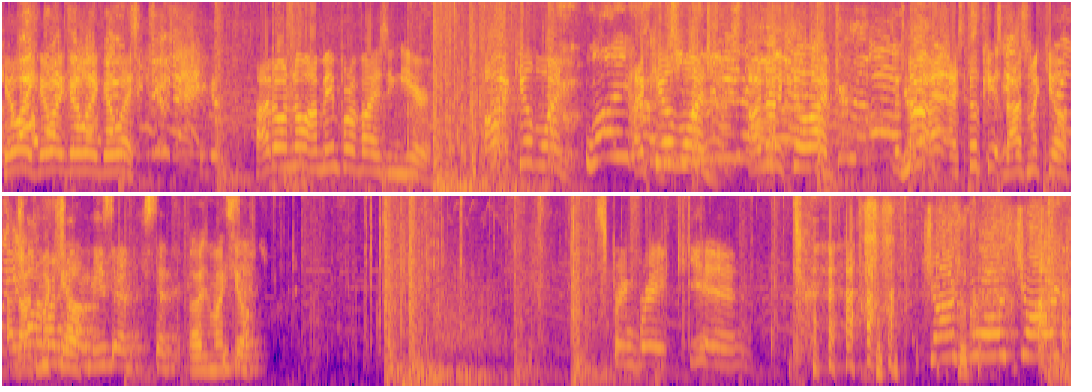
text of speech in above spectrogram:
Get away! Get away! Get away! Get away! I don't know. I'm improvising here. Oh, I killed one. Why? I killed one. Oh no, he's still alive. No, I, I still killed. That was my kill. I That shot was my I shot him. kill. He's dead. He's dead. That was my kill. Spring break, yeah. Charge, boys, charge!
